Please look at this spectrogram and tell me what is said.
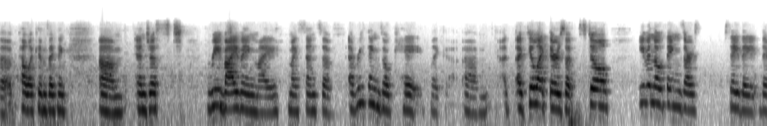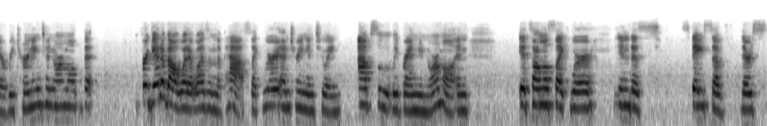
the, pelicans, I think, um, and just reviving my my sense of everything's okay. Like um, I, I feel like there's a still, even though things are say they they're returning to normal that forget about what it was in the past. Like we're entering into a absolutely brand new normal and it's almost like we're in this space of there's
